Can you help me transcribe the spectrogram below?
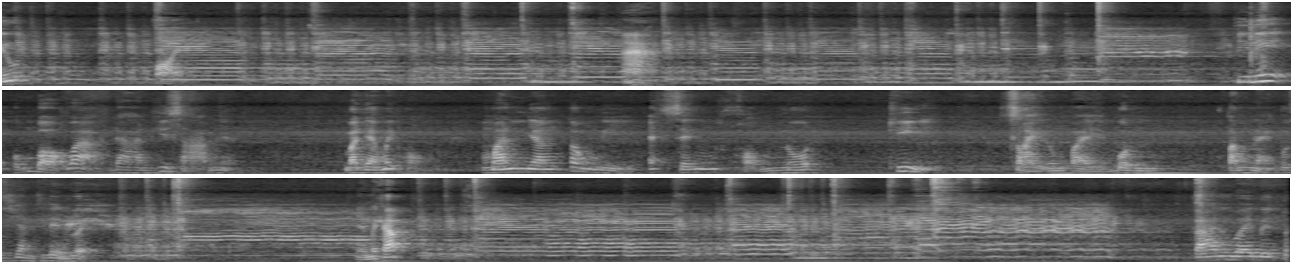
มิวปล่อยอ่า บอกว่าด่านที่สามเนี่ย มันยังไม่พอ มันยังต้องมีเอเซนต์ของโน้ตที่ใส่ลงไปบนตำแหน่งโพสิชันที่เล่นด้วย เห็นไหมครับ การไวเบโต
